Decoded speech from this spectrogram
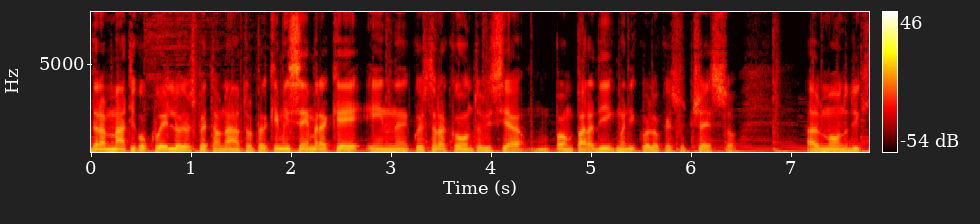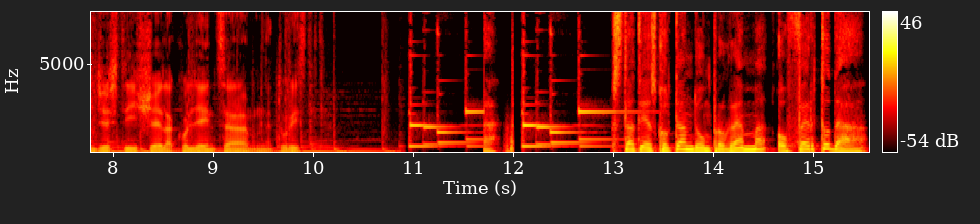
drammatico quello rispetto a un altro, perché mi sembra che in questo racconto vi sia un po' un paradigma di quello che è successo al mondo di chi gestisce l'accoglienza turistica. State ascoltando un programma offerto da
